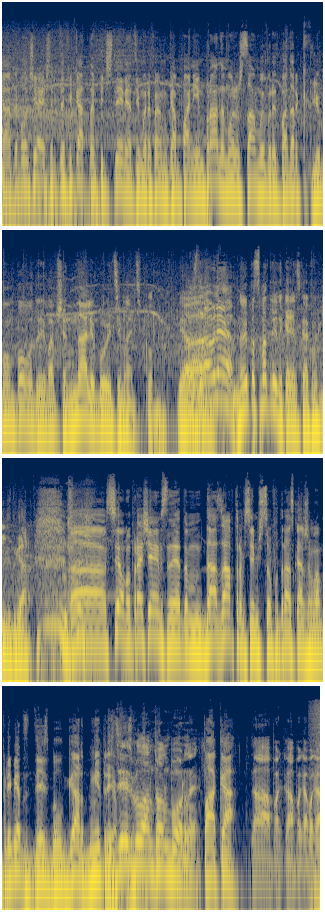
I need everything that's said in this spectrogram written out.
А, Ты получаешь сертификат на впечатление от Тимур ФМ компании Импрана. Можешь сам выбрать подарок к любому поводу и вообще на любую тематику. А, Поздравляем. Ну и посмотри, наконец, как выглядит Гар. Все, мы прощаемся на этом до завтра. В 7 часов утра скажем вам привет. Здесь был Гар Дмитриев. Здесь был Антон Борный. Пока. Да, пока-пока-пока.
